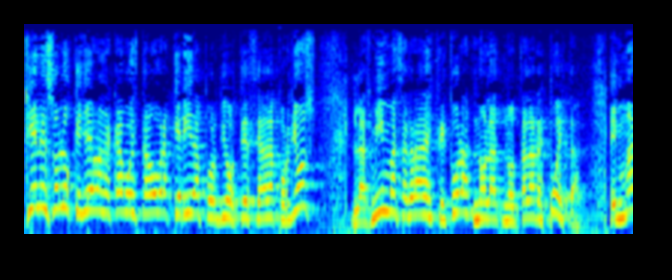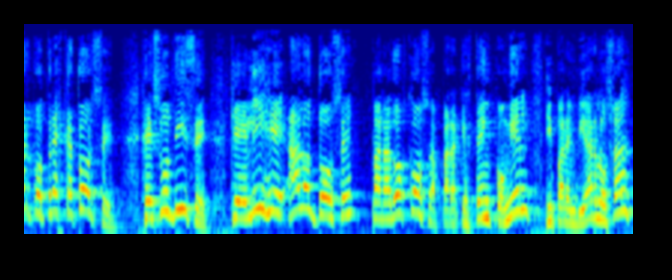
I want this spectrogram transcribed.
¿Quiénes son los que llevan a cabo esta obra querida por Dios, deseada por Dios? Las mismas Sagradas Escrituras nos, nos da la respuesta. En Marcos 3:14, Jesús dice que elige a los doce para dos cosas, para que estén con Él y para enviarlos a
